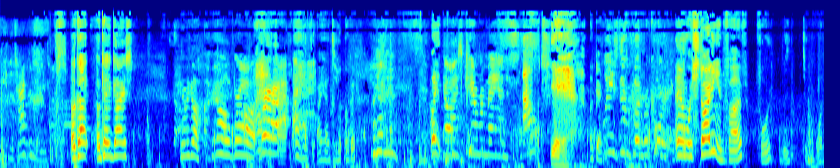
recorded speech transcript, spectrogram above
be the tagger. okay, okay, guys. Here we go. No, bro. I have to. I have to. Okay. Wait, guys, cameraman out. Yeah. Okay. Please do good recording. And we're starting in five, four, three, two, one.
